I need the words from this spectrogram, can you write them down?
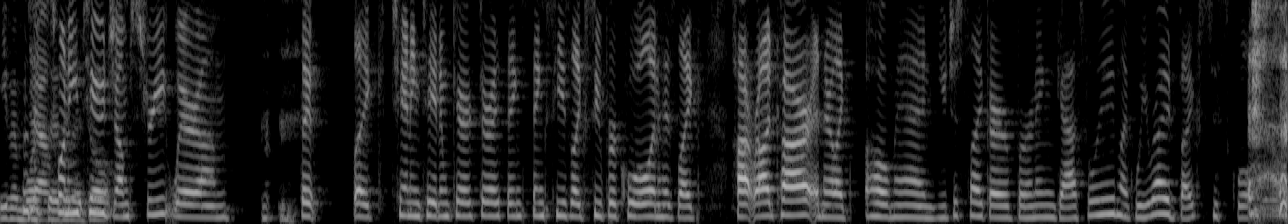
even more so 22 jump street where um the like channing tatum character i think thinks he's like super cool in his like hot rod car and they're like oh man you just like are burning gasoline? Like we ride bikes to school now.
